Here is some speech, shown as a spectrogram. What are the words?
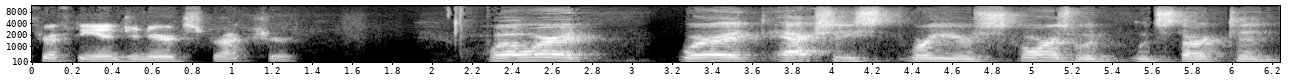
thrifty engineered structure. Well, where it, where it actually, where your scores would, would start to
